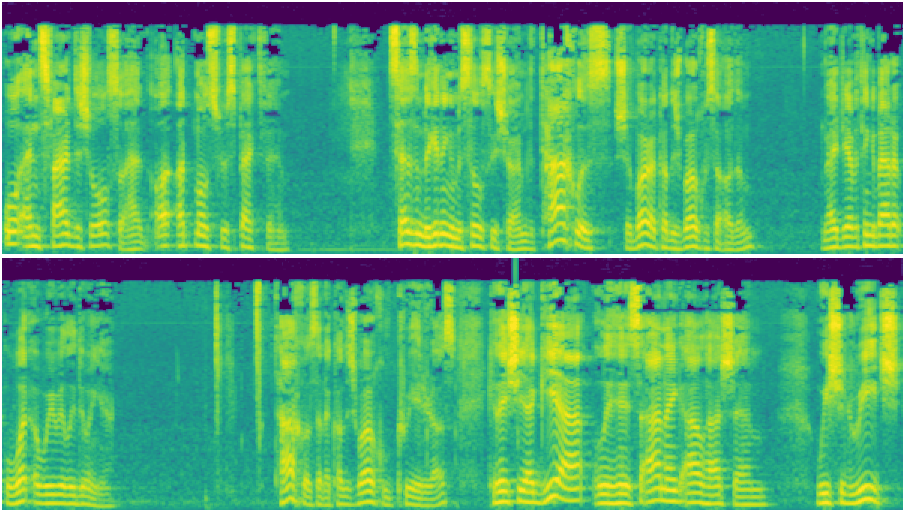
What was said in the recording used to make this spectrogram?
well and Svardish also had utmost respect for him. It says in the beginning of Mesilas Yesharim, the Tachlis Shabara Kadosh Baruch Hu Right? Do you ever think about it? What are we really doing here? Tachos that HaKadosh Baruch Hu created us. al Hashem. We should reach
